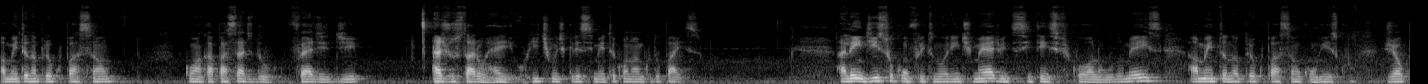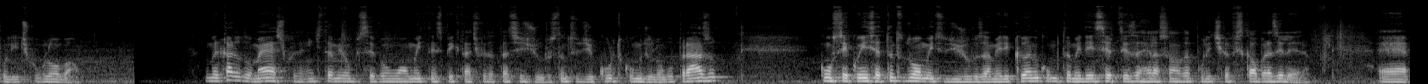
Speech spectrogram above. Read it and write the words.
aumentando a preocupação com a capacidade do Fed de ajustar o ritmo de crescimento econômico do país. Além disso, o conflito no Oriente Médio se intensificou ao longo do mês, aumentando a preocupação com o risco geopolítico global. No mercado doméstico, a gente também observou um aumento na expectativa da taxa de juros, tanto de curto como de longo prazo, consequência tanto do aumento de juros americano como também da incerteza relacionada à política fiscal brasileira. É,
